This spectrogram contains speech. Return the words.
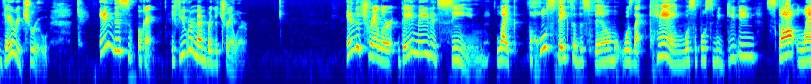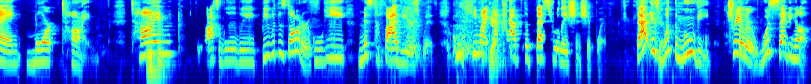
very true. In this, okay, if you remember the trailer, in the trailer, they made it seem like the whole stakes of this film was that Kang was supposed to be giving Scott Lang more time. Time to possibly be with his daughter, who he missed five years with, who he might Yeah. not have the best relationship with. That is Yeah. what the movie trailer was setting up.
